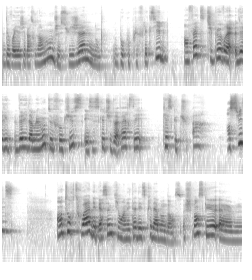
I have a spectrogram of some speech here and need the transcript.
de voyager partout dans le monde, je suis jeune, donc beaucoup plus flexible. En fait, tu peux véritablement te focus et c'est ce que tu dois faire, c'est qu'est-ce que tu as? Ensuite, entoure-toi des personnes qui ont un état d'esprit d'abondance. Je pense que euh,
